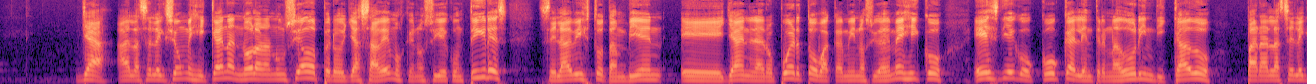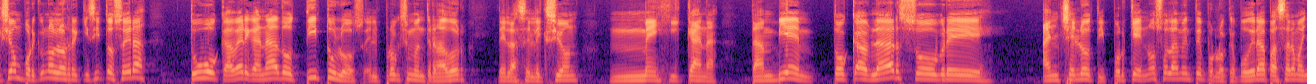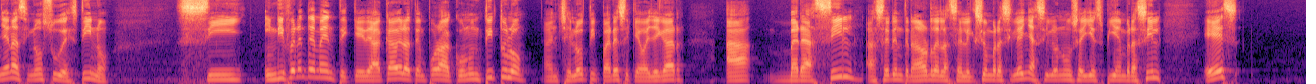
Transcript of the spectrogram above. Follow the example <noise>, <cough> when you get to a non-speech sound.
ya a la selección mexicana, no lo han anunciado, pero ya sabemos que no sigue con Tigres. Se la ha visto también eh, ya en el aeropuerto, va camino a Ciudad de México. ¿Es Diego Coca el entrenador indicado para la selección? Porque uno de los requisitos era, tuvo que haber ganado títulos el próximo entrenador de la selección mexicana. También toca hablar sobre Ancelotti. ¿Por qué? No solamente por lo que podría pasar mañana, sino su destino. Si indiferentemente que acabe la temporada con un título, Ancelotti parece que va a llegar a Brasil a ser entrenador de la selección brasileña, así lo anuncia ESPN en Brasil, es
